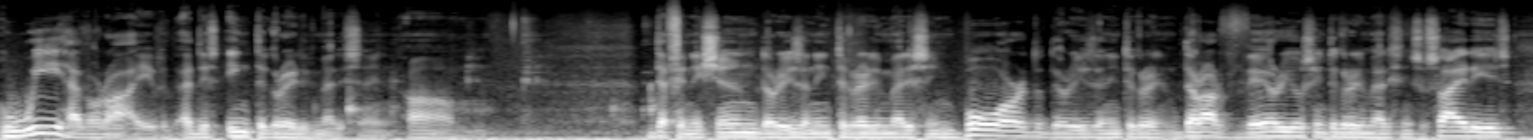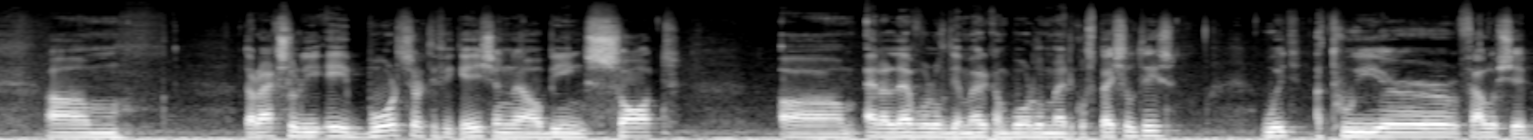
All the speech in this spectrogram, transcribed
we have arrived at this integrative medicine um, definition. There is an integrative medicine board. There is an integrated. There are various integrative medicine societies. Um, are actually a board certification now being sought um, at a level of the American Board of Medical Specialties with a two-year fellowship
